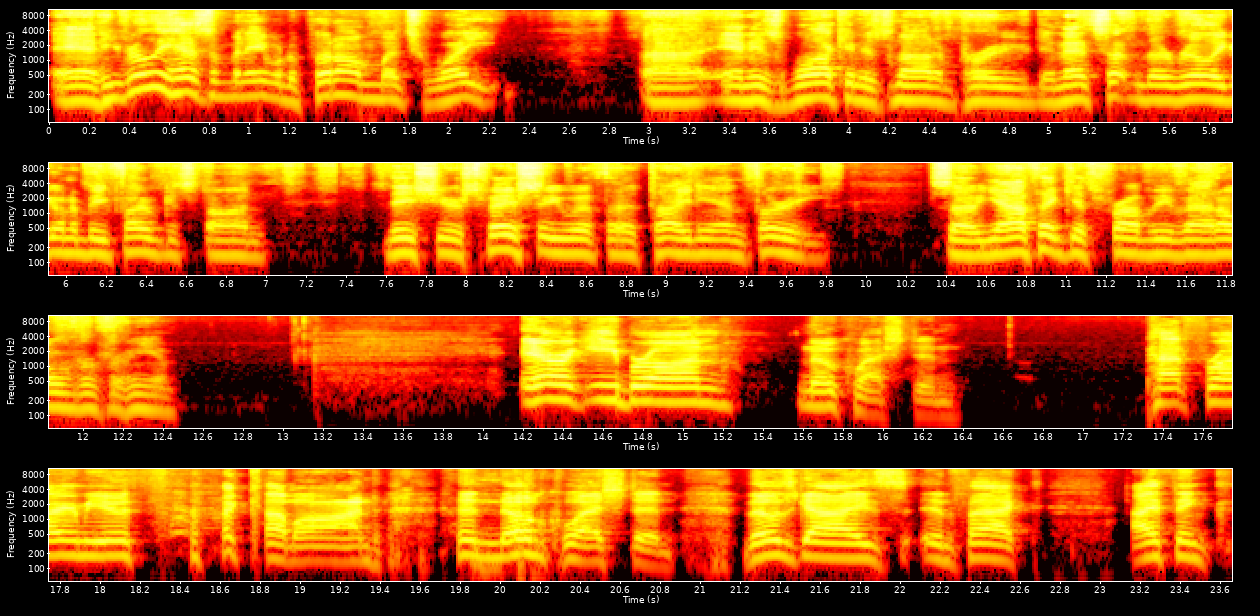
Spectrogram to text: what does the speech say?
and he really hasn't been able to put on much weight uh, and his blocking is not improved. And that's something they're really going to be focused on this year, especially with a tight end three. So, yeah, I think it's probably about over for him. Eric Ebron, no question. Pat Freiermuth, come on, no question. Those guys, in fact, I think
